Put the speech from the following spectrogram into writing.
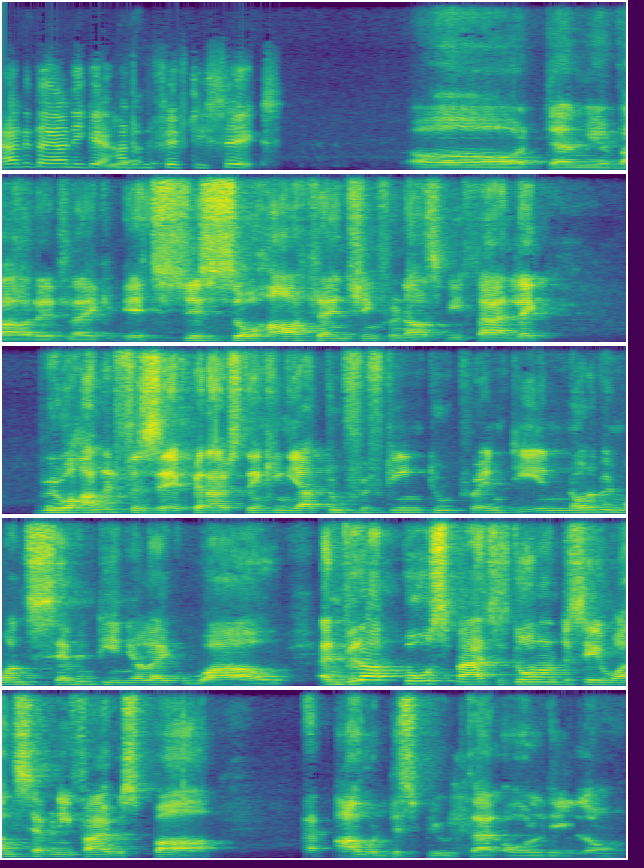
How did they only get yeah. 156? Oh, tell me about it. Like, it's just so heart wrenching for an RCB fan. Like, we were 100 for zip and i was thinking yeah 215 220 and not even 170 and you're like wow and virat post match has gone on to say 175 was par i would dispute that all day long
